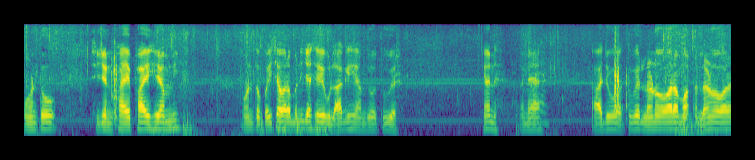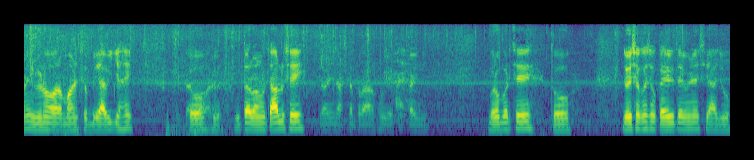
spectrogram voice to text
ઓન તો સિઝન ફાઈવ ફાઈવ છે આમની. ઓન તો પૈસાવાળા બની જશે એવું લાગે છે, આમ જુઓ તુવેર. હે ને? અને આ જુઓ, તુવેર લણવાવાળા લણવાવાળા નહીં, વીણવાવાળા માણસો બે આવી ગયા તો ઉતારવાનું ચાલુ છે. બરોબર છે. તો જોઈ શકો છો કઈ રીતે વીણે છે, આ જુઓ.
